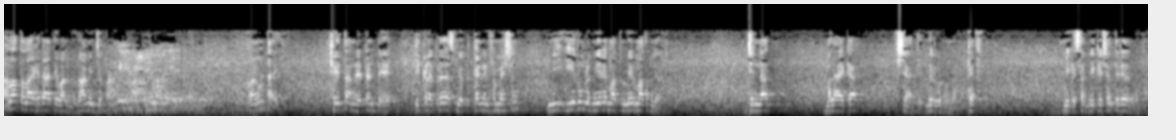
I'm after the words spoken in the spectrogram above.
అల్లా తలా హిదాయత్ ఇవ్వాలి మీరు ఆమె చెప్పండి. కొన్ని ఉంటాయి. చైతాన్ని ఏంటంటే ఇక్కడ బ్రదర్స్ యొక్క కైండ్ ఇన్ఫర్మేషన్ మీ ఈ రూమ్లో మీరే మాత్రం మీరు మాత్రం లేరు. జిన్నాత్ మలాయిక షాతి మీరు కూడా ఉన్నారు. కేఫ్ మీకు సార్ మీకు విషయం తెలియదు అనుకుంటా.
